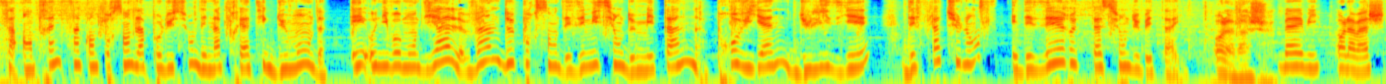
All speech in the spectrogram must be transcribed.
Ça entraîne 50% de la pollution des nappes phréatiques du monde. Et au niveau mondial, 22% des émissions de méthane proviennent du lisier, des flatulences et des éructations du bétail. Oh la vache. Ben oui, oh la vache.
